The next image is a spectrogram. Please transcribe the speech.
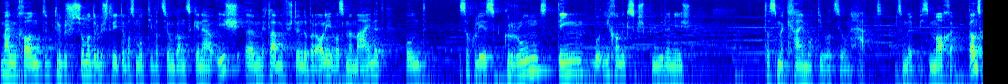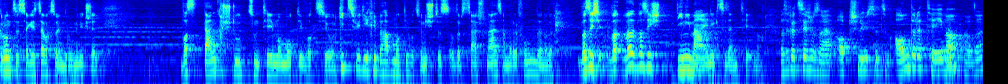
man kann darüber, schon mal darüber streiten, was Motivation ganz genau ist. Ähm, ich glaube, wir verstehen aber alle, was man meint. Und so ein, ein Grundding, das ich spüren ist, dass man keine Motivation hat, um etwas zu machen. Ganz grundsätzlich, sage ich jetzt einfach so in den Raum gestellt. Was denkst du zum Thema Motivation? Gibt es für dich überhaupt Motivation? Ist das, oder sagst du, nein, das haben wir erfunden? Oder? Was, ist, was, was ist deine Meinung zu dem Thema? Also ich würde zuerst noch abschließen zum anderen Thema. Ja. Oder?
